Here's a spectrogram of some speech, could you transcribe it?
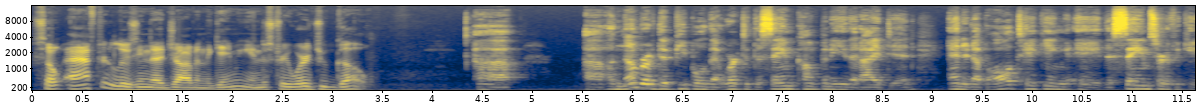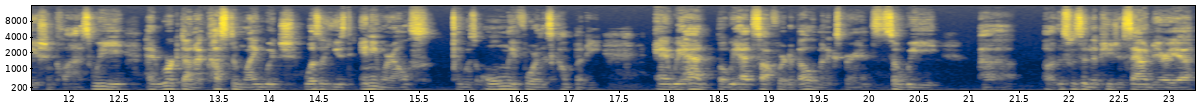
So after losing that job in the gaming industry, where'd you go? Uh, uh, a number of the people that worked at the same company that I did ended up all taking a the same certification class. We had worked on a custom language, wasn't used anywhere else. It was only for this company, and we had but we had software development experience. So we uh, uh, this was in the Puget Sound area.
